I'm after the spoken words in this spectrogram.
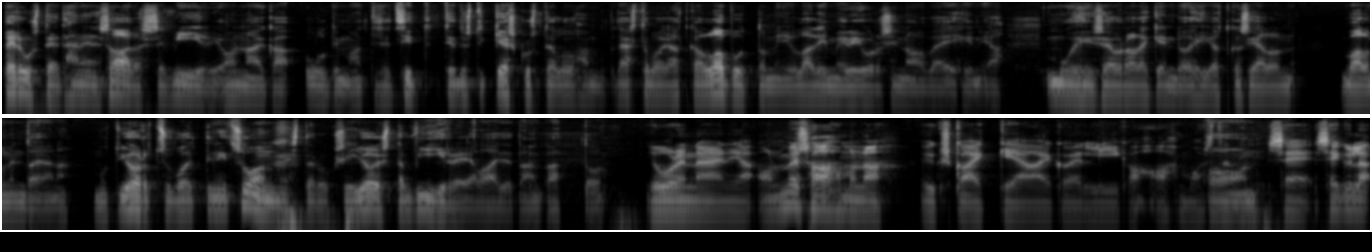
perusteet hänen saada se viiri on aika ultimaattiset. Sitten tietysti keskusteluhan tästä voi jatkaa loputtomiin Vladimir Jursinoveihin ja muihin seuralegendoihin, jotka siellä on valmentajana. Mutta Jortsu voitti niitä Suomen mestaruuksia, joista viirejä laitetaan kattoon. Juuri näin, ja on myös hahmona yksi kaikkien aikojen liikahahmoista. On. Niin Se, se kyllä,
